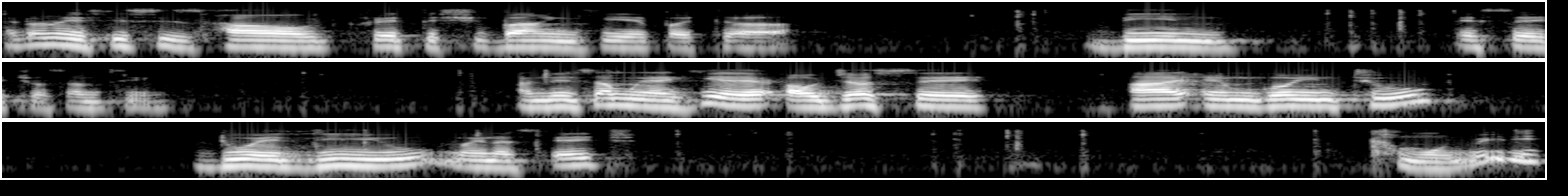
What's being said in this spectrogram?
I don't know if this is how I create the shebang here, but uh, bin sh or something. And then somewhere here, I'll just say, I am going to do a du minus h. Come on, really?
